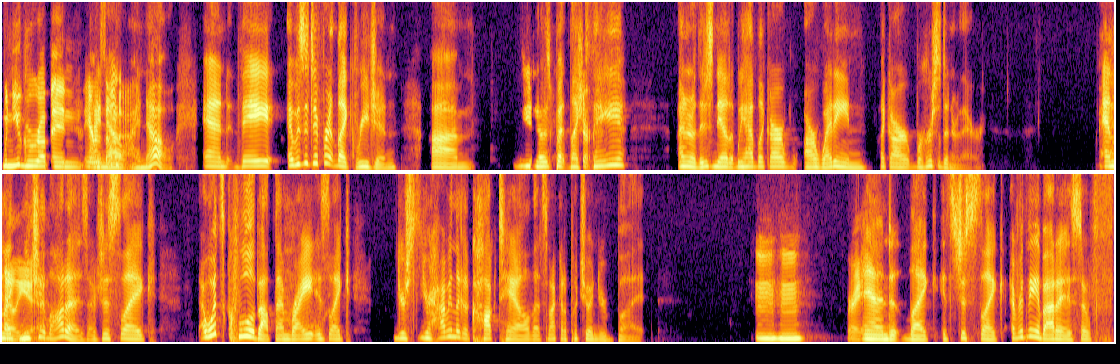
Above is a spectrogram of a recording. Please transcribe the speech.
When you grew up in Arizona. I know, I know. And they it was a different like region. Um, you know, but like Sure. they I don't know, they just nailed it. We had like our our wedding, like our rehearsal dinner there. And Hell like yeah. micheladas are just like what's cool about them, right? Is like you're you're having like a cocktail that's not going to put you on your butt. Mm-hmm. Right. And like it's just like everything about it is so f-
